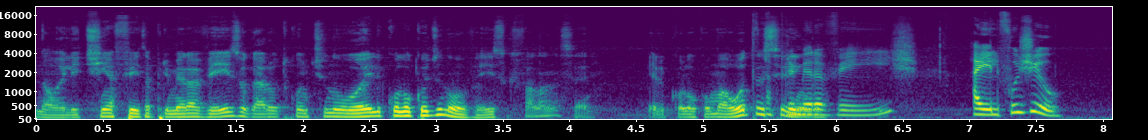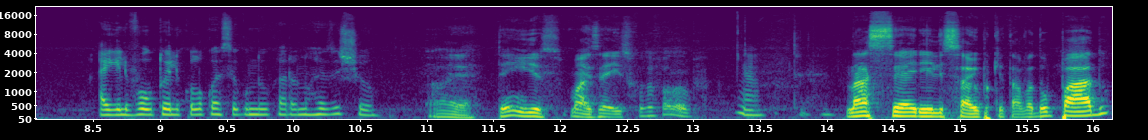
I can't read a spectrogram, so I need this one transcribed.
Não, ele tinha feito a primeira vez, o garoto continuou, ele colocou de novo. É isso que fala na série. Ele colocou uma outra A seringa. primeira vez. Aí ele fugiu. Aí ele voltou, ele colocou a segunda e o cara não resistiu. Ah, é. Tem isso. Mas é isso que eu tô falando. É. Na série ele saiu porque estava dopado.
